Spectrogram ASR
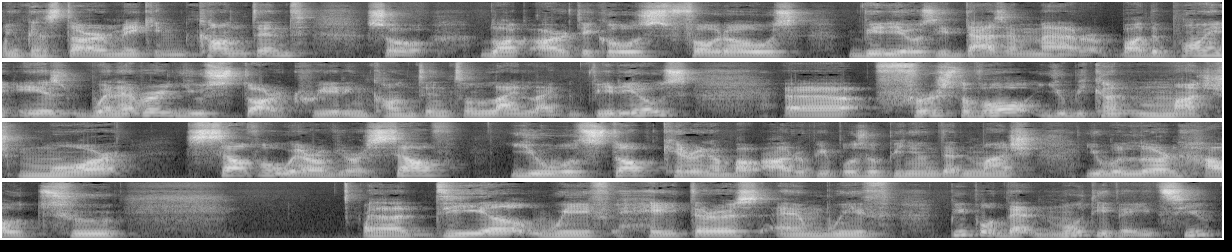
you can start making content. So blog articles photos videos it doesn't matter. But the point is whenever you start creating content online like videos uh, first of all you become much more self-aware of yourself. You will stop caring about other people's opinion that much. You will learn how to uh, deal with haters and with people that motivates you.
